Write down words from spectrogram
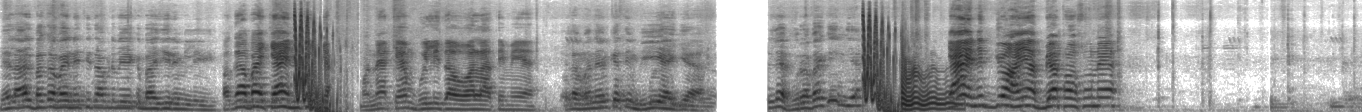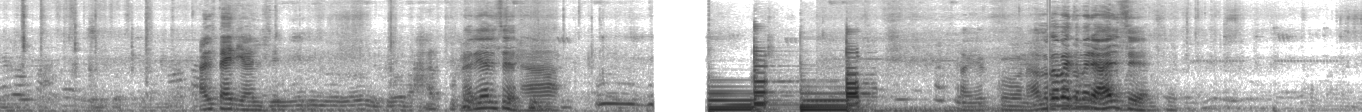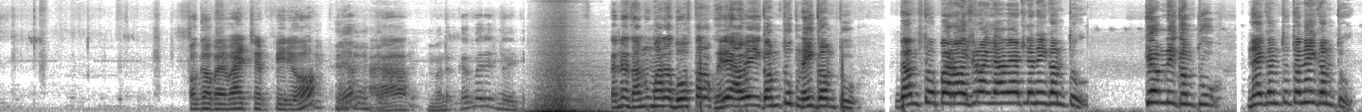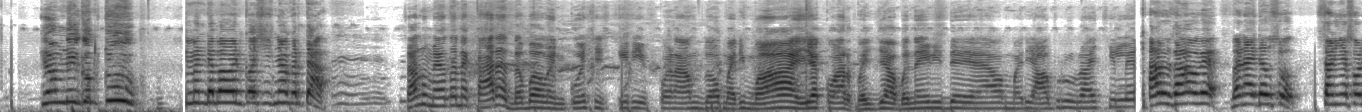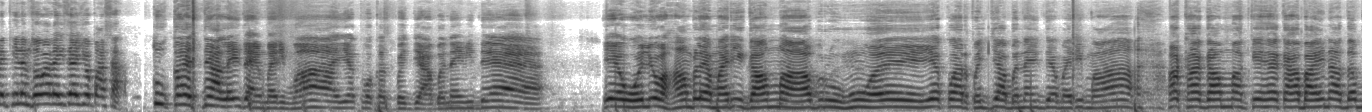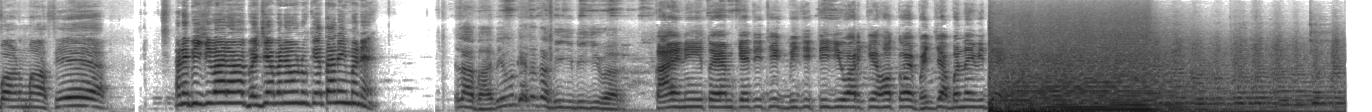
એલા હાલ ભગાભાઈ નથી તો આપણે બે એક બાજી રમી લેવી ભગાભાઈ ક્યાંય નથી મને કેમ ભૂલી જાવ વાલા તમે? એલા મને એમ કે તમે વી આઈ ગયા. લે પૂરાભાઈ કેમ ગયા? ક્યાંય નથી ગયો અહીંયા બેઠો છું ને. હાલ તારી હાલ છે. મારી હાલ છે? હા. હા, એક કોણ. હાલો ભગાભાઈ તમારી હાલ છે. પગાભાઈ વ્હાઈટ શર્ટ પહેર્યો હો. હા. મને ખબર જ નથી. તને જાનું મારા દોસ્તારો ઘરે આવે એ ગમતું કે નહીં ગમતું? ગમતું પર રોજ રોજ આવે એટલે નહીં ગમતું. કેમ નહીં ગમતું? નહીં ગમતું તો નહીં ગમતું. કેમ નહીં ગમતું? મને દબાવવાની કોશિશ ન કરતા. જાનુ મેં તને કારે દબાવવાની કોશિશ કરી પણ આમ જો મારી માં એકવાર ભજીયા બનાવી દે આ મારી આબરૂ રાખી લે. સારું જાઓ હવે બનાવી દઉં છું. સણિયા સોળી ફિલ્મ જોવા લઈ જાજો પાછા. તું કશ ત્યાં લઈ જાય મારી માં એક વખત ભજીયા બનાવી દે. એ ઓલ્યો સાંભળે મારી ગામમાં આબરું હું એ એકવાર ભજીયા બનાવી દે મારી માં. આખા ગામમાં કહે કે આ બાઈના દબાણમાં છે. અને બીજી વાર હવે ભજીયા બનાવવાનું કહેતા નહીં મને? એલા ભાભી હું કહેતા હતા બીજી બીજી વાર? કાઈ નહીં તો એમ કેતી હતી બીજી ત્રીજી વાર કહેવો તોય ભજીયા બનાવી દે.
